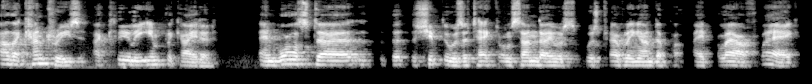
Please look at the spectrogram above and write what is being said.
other countries are clearly implicated. And whilst uh, the, the, ship that was attacked on Sunday was, was travelling under a Palau flag,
